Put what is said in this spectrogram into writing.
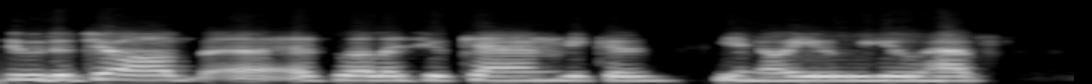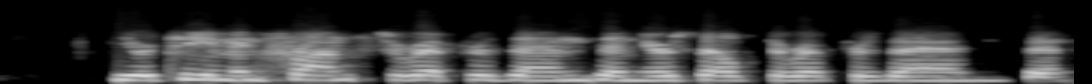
do the job uh, as well as you can because you know you you have your team in France to represent and yourself to represent. And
